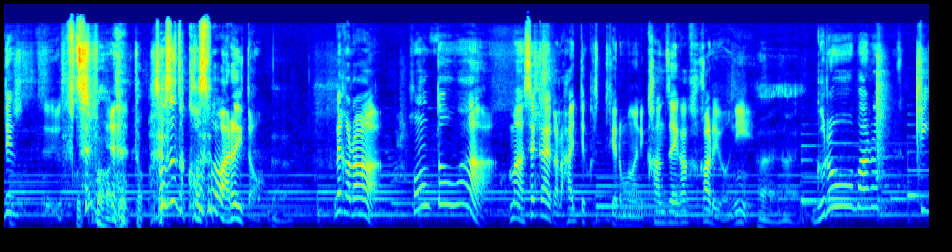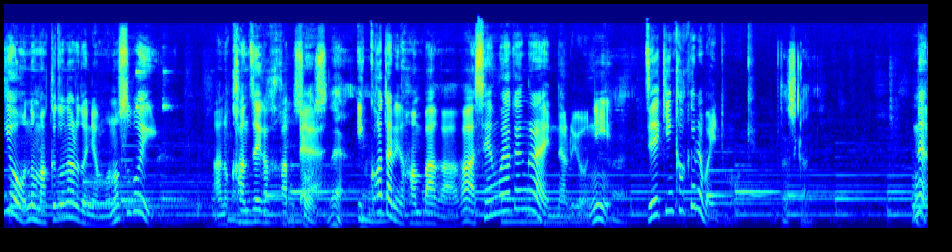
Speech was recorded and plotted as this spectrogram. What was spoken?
でコ普スパ悪いと。そうするとコスパ悪いと。うん。だから本当はまあ世界から入ってくるものに関税がかかるようにはいはい。グローバル企業のマクドナルドにはものすごいあの関税がかかってそうですね。1個あたりのハンバーガーが1500円ぐらいになるように税金かければいいと思うわけ。確かに。ね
